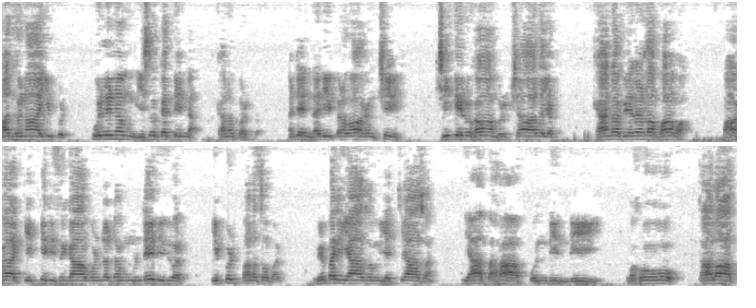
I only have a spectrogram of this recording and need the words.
అధునా ఇప్పుడు పులినం ఇసుక తిన్న కనపడతాం అంటే నదీ ప్రవాహం చిరి క్షితిరుహా వృక్షాల ఘన విరళ భావ బాగా కిక్కిరిసిగా ఉండటం ఉండేది ఇదివరకు. ఇప్పుడు పరసబడు. విపర్యాసం వ్యత్యాసం యాత పొందింది. ఓహో చాలా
